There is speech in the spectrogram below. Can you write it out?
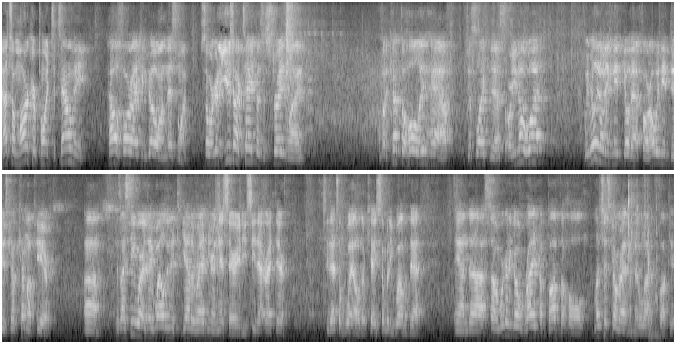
that's a marker point to tell me how far I can go on this one. So we're going to use our tape as a straight line. I'm going to cut the hole in half, just like this. Or you know what? We really don't even need to go that far. All we need to do is come up here because um, I see where they welded it together right here in this area. Do you see that right there? See, that's a weld, okay? Somebody welded that. And uh, so we're going to go right above the hole. Let's just go right in the middle of it, fuck it.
